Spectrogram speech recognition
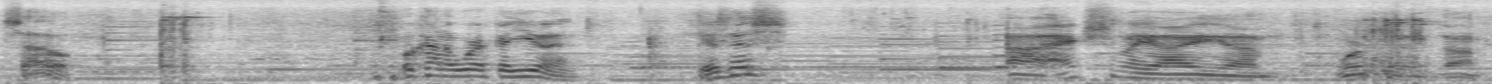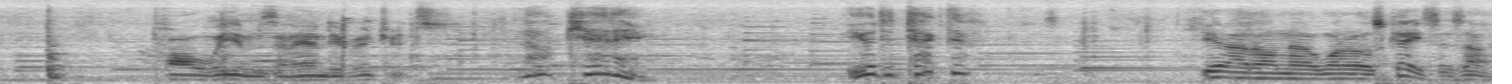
So, what kind of work are you in? Business? Uh, actually, I um, work with uh, Paul Williams and Andy Richards. No kidding. You a detective? You're out on uh, one of those cases, huh?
